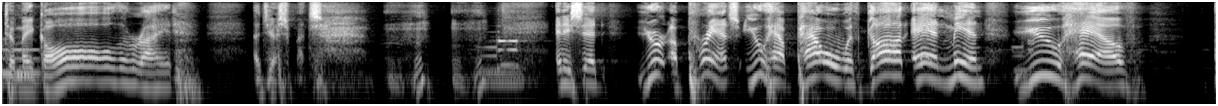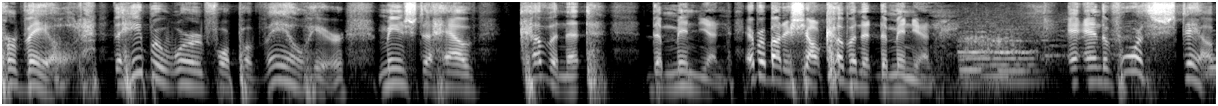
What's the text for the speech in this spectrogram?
to make all the right adjustments. Mm-hmm, mm-hmm. And he said, You're a prince, you have power with God and men, you have prevailed. The Hebrew word for prevail here means to have covenant dominion. Everybody shout covenant dominion. And the fourth step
